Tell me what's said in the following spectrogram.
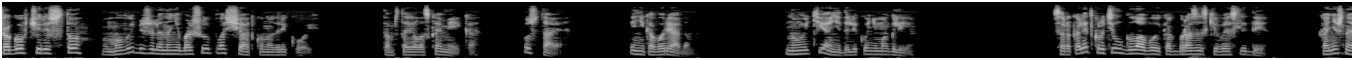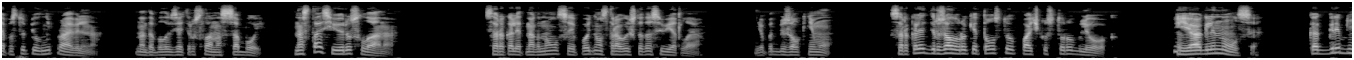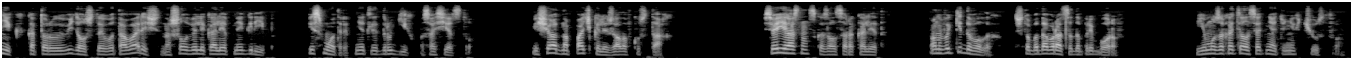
Шагов через сто мы выбежали на небольшую площадку над рекой. Там стояла скамейка, пустая, и никого рядом. Но уйти они далеко не могли. Сорокалет крутил головой, как бы разыскивая следы. Конечно, я поступил неправильно. Надо было взять Руслана с собой. Настасью и Руслана. Сорокалет нагнулся и поднял с травы что-то светлое. Я подбежал к нему. Сорокалет держал в руке толстую пачку сторублевок. Я оглянулся, как грибник, который увидел, что его товарищ нашел великолепный гриб и смотрит, нет ли других по соседству. Еще одна пачка лежала в кустах. «Все ясно», — сказал Сорокалет. Он выкидывал их, чтобы добраться до приборов. Ему захотелось отнять у них чувства.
